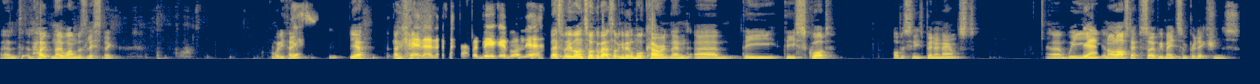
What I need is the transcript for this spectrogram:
and and hope no one was listening. What do you think? Yes. Yeah. Okay. Yeah, that, that, that would be a good one. Yeah. Let's move on and talk about something a little more current then. Um, the the squad obviously it's been announced. Um, we Yeah. in our last episode we made some predictions.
